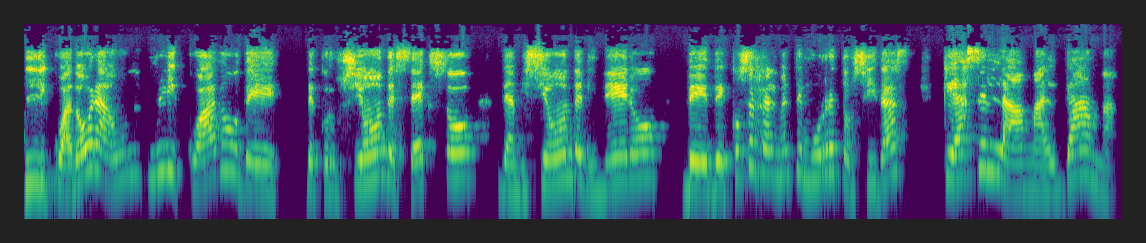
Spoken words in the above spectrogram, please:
licuadora, un, licuado de, corrupción, de sexo, de ambición, de dinero, de, de cosas realmente muy retorcidas que hacen la amalgama.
